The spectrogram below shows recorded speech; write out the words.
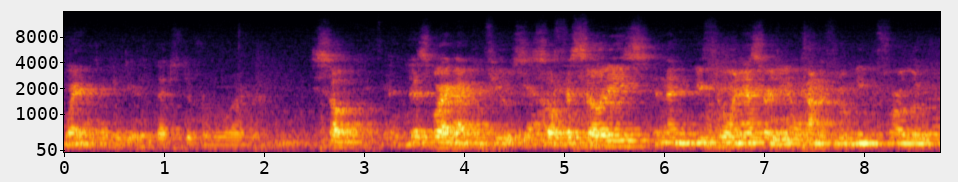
Which wait. That's different than what I heard. so, that's where I got confused. So facilities, and then you threw an S, or you kind of threw me for a loop.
